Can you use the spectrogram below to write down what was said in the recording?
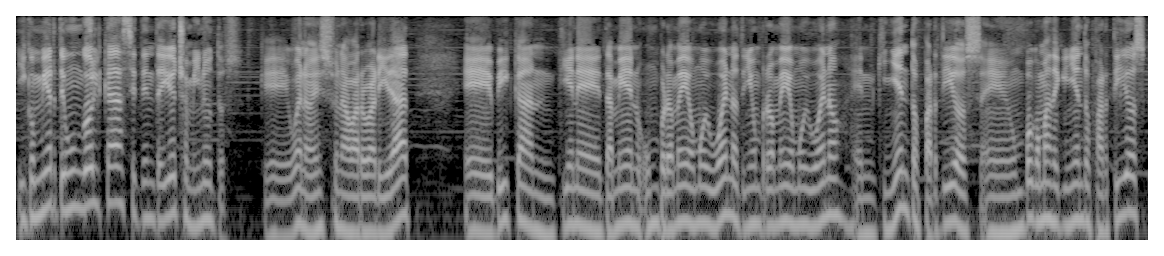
y convierte un gol cada 78 minutos, que bueno, es una barbaridad. Eh, Vican tiene también un promedio muy bueno, tenía un promedio muy bueno en 500 partidos, eh, un poco más de 500 partidos,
